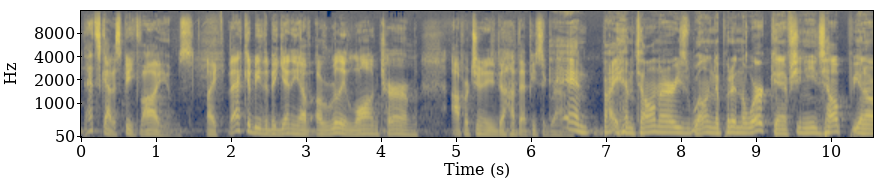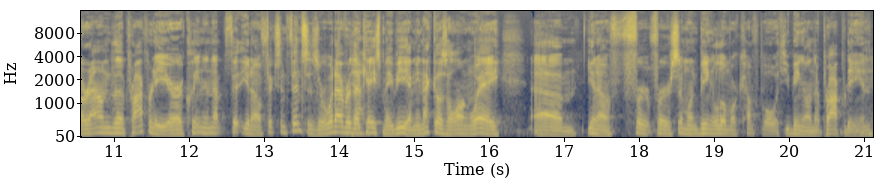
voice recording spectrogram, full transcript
That's got to speak volumes. Like that could be the beginning of a really long-term opportunity to hunt that piece of ground. And by him telling her he's willing to put in the work, and if she needs help, you know, around the property or cleaning up, you know, fixing fences or whatever the case may be, I mean, that goes a long way, um, you know, for for someone being a little more comfortable with you being on their property. And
